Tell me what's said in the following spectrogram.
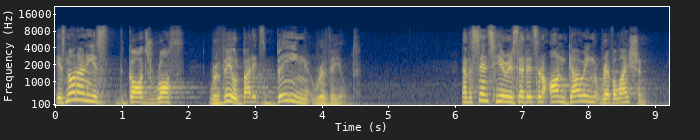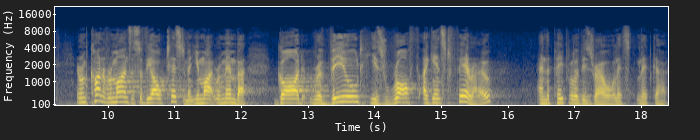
is not only is God's wrath revealed, but it's being revealed. Now, the sense here is that it's an ongoing revelation. It kind of reminds us of the Old Testament. You might remember God revealed his wrath against Pharaoh, and the people of Israel were let, go.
